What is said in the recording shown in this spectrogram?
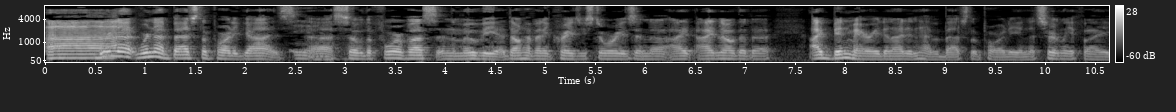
Uh, we're not we're not bachelor party guys. Yeah. Uh, so the four of us in the movie don't have any crazy stories, and uh, I I know that uh, I've been married and I didn't have a bachelor party, and that certainly if I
